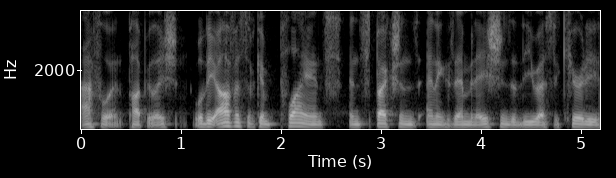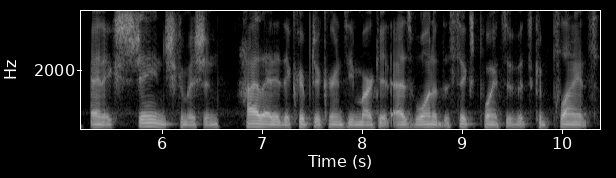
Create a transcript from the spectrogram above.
affluent population. Will the Office of Compliance, Inspections, and Examinations of the U.S. Securities and Exchange Commission highlighted the cryptocurrency market as one of the six points of its compliance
